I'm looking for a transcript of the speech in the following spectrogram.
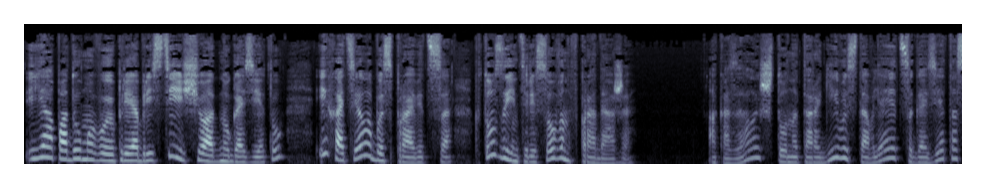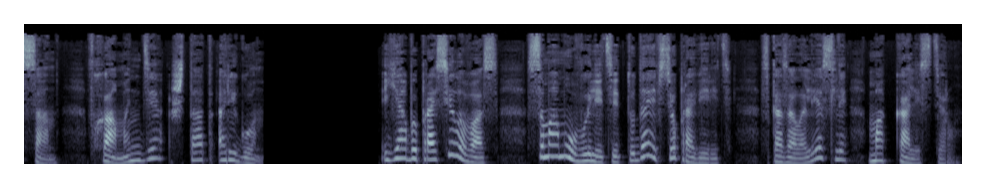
Я подумываю приобрести еще одну газету и хотела бы справиться, кто заинтересован в продаже». Оказалось, что на торги выставляется газета «Сан» в Хаммонде, штат Орегон. «Я бы просила вас самому вылететь туда и все проверить», — сказала Лесли МакКаллистеру.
